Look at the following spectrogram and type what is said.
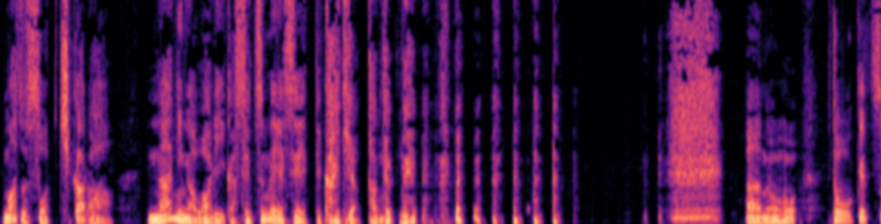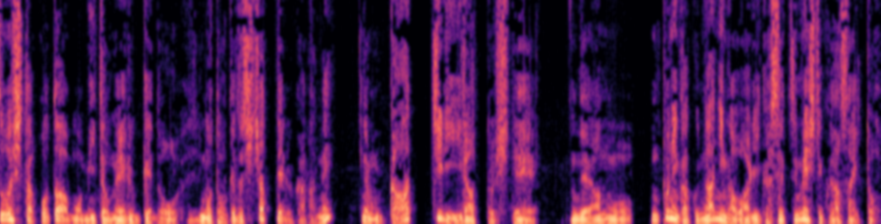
まずそっちから何が悪いか説明せえって書いてあったんだよねあの、凍結をしたことはもう認めるけど、もう凍結しちゃってるからね。でも、がっちりイラッとして、で、あの、とにかく何が悪いか説明してくださいと。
